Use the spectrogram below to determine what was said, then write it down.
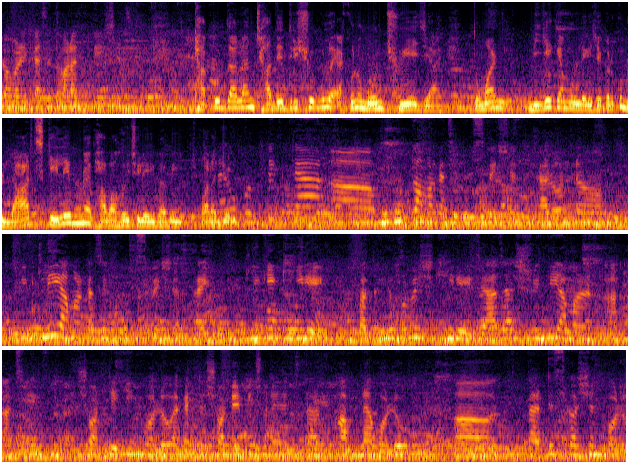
সবার কাছে ধরা দিতে এসেছে। ঠাকুর দালান ছাদের দৃশ্যগুলো এখনও মন ছুঁয়ে যায়। তোমার নিজে কেমন লেগেছে? কারণ খুব লার্জ স্কেলে মনে হয় ভাবা হয়েছিল এইভাবেই করার জন্য। প্রত্যেকটা মুহূর্ত আমার কাছে খুব স্পেশাল কারণ তিতলি আমার কাছে খুব স্পেশাল তাই তিতলিকে ঘিরে বা গৃহপ্রবেশ ঘিরে যা যা স্মৃতি আমার আছে শর্ট টেকিং বলো এক একটা শর্টের পিছনে তার ভাবনা বলো তার ডিসকাশন বলো,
